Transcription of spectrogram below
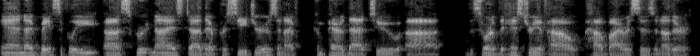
And I've basically uh, scrutinized uh, their procedures and I've compared that to uh, the sort of the history of how, how viruses and other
